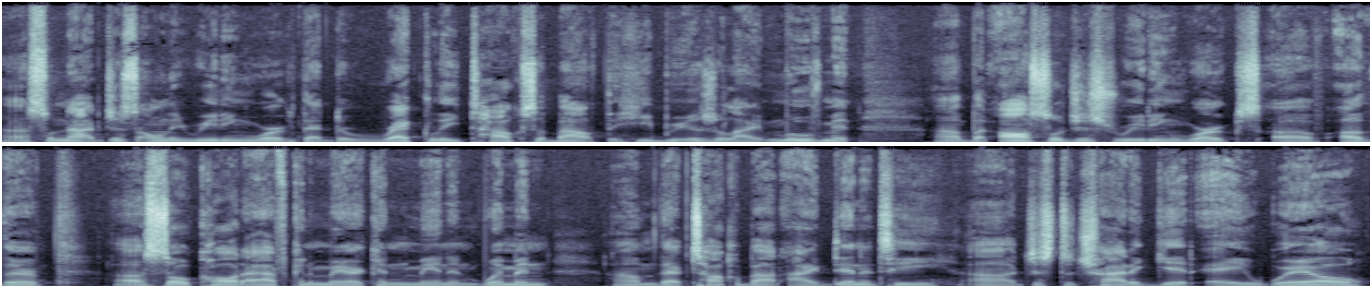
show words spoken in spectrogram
Uh, so, not just only reading work that directly talks about the Hebrew Israelite movement, uh, but also just reading works of other uh, so called African American men and women um, that talk about identity, uh, just to try to get a well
